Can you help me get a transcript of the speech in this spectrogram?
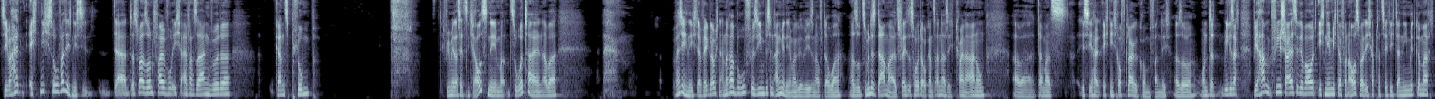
sie war halt echt nicht so, weiß ich nicht. Sie, da, das war so ein Fall, wo ich einfach sagen würde, ganz plump, ich will mir das jetzt nicht rausnehmen, zu urteilen, aber weiß ich nicht, da wäre, glaube ich, ein anderer Beruf für sie ein bisschen angenehmer gewesen auf Dauer. Also zumindest damals. Vielleicht ist es heute auch ganz anders, ich keine Ahnung. Aber damals ist sie halt echt nicht drauf klargekommen, fand ich. Also, und wie gesagt, wir haben viel Scheiße gebaut. Ich nehme mich davon aus, weil ich habe tatsächlich da nie mitgemacht.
